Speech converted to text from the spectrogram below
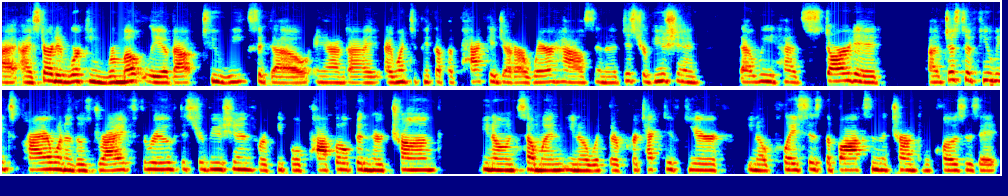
I, started working remotely about two weeks ago, and I, I went to pick up a package at our warehouse and a distribution that we had started uh, just a few weeks prior, one of those drive-through distributions where people pop open their trunk, you know, and someone, you know, with their protective gear, you know, places the box in the trunk and closes it.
